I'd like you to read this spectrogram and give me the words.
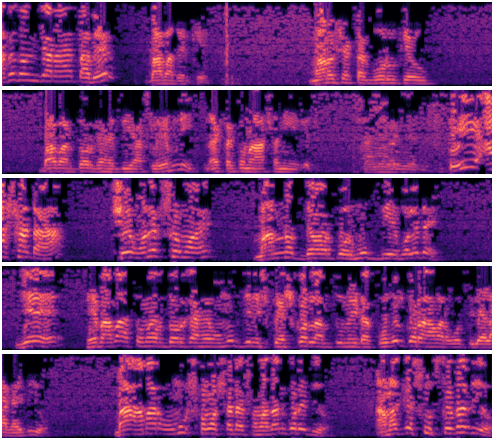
আবেদন জানায় তাদের বাবাদেরকে। মানুষ একটা গরু কেউ বাবার দরগাহে দিয়ে আসলো, এমনি না, একটা কোনো আশা নিয়ে গেছে। এই আশাটা সে অনেক সময় মান্যত দেওয়ার পর মুখ দিয়ে বলে দেয় যে, হে বাবা, তোমার দরগাহে অমুক জিনিস পেশ করলাম, তুমি এটা কবুল করো, আমার ওসিলা লাগাই দিও। বা আমার অমুক সমস্যাটা সমাধান করে দিও। আমাকে সুস্থতা দিও।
